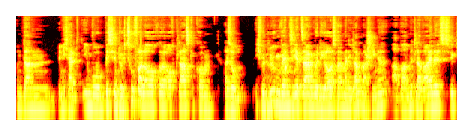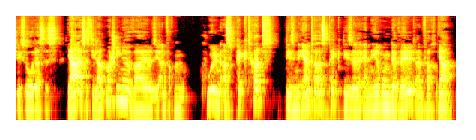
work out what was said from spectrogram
Und dann bin ich halt irgendwo ein bisschen durch Zufall auch äh, auf Klaas gekommen. Also ich würde lügen, wenn sie jetzt sagen würde, ja, es war immer die Landmaschine. Aber mittlerweile ist es wirklich so, dass es ja, es ist die Landmaschine, weil sie einfach einen coolen Aspekt hat, diesen Ernteaspekt, diese Ernährung der Welt einfach, ja,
